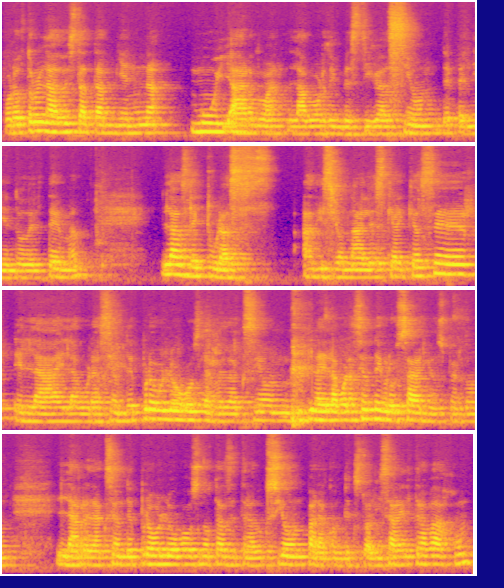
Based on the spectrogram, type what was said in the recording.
Por otro lado, está también una muy ardua labor de investigación, dependiendo del tema, las lecturas adicionales que hay que hacer, la elaboración de prólogos, la redacción, la elaboración de glosarios, perdón, la redacción de prólogos, notas de traducción para contextualizar el trabajo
